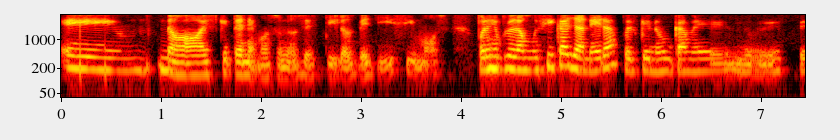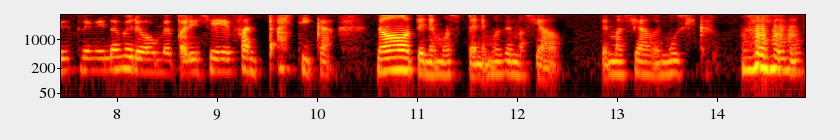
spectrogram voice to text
Eh, no, es que tenemos unos estilos bellísimos. Por ejemplo, la música llanera, pues que nunca me es, tremenda, pero me parece fantástica. No, tenemos, tenemos demasiado, demasiado en música.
